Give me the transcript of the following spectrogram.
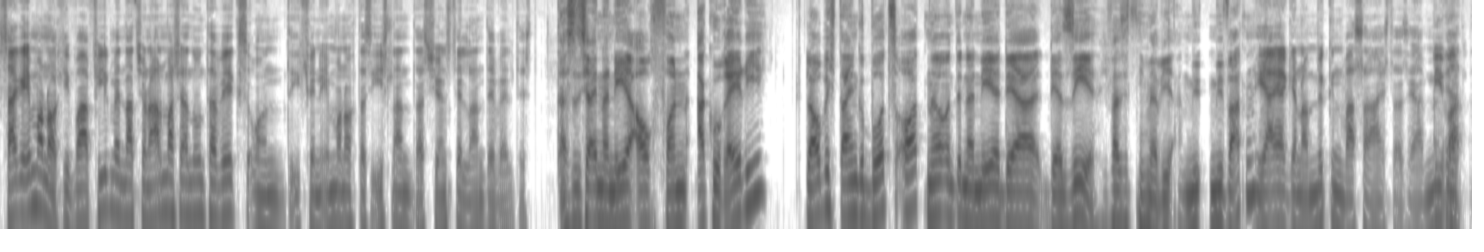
sage immer noch, ich war viel mit Nationalmannschaften unterwegs und ich finde immer noch, dass Island das schönste Land der Welt ist. Das ist ja in der Nähe auch von Akureyri, glaube ich, dein Geburtsort, ne? Und in der Nähe der, der See. Ich weiß jetzt nicht mehr wie. Mywaten? Ja, ja, genau. Mückenwasser heißt das, ja. Mywaten.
